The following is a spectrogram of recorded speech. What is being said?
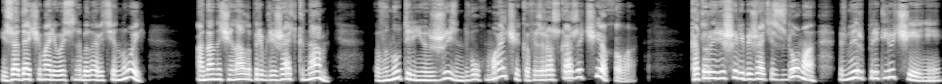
и задача Марьи Осины была ведь иной она начинала приближать к нам внутреннюю жизнь двух мальчиков из рассказа Чехова, которые решили бежать из дома в мир приключений,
